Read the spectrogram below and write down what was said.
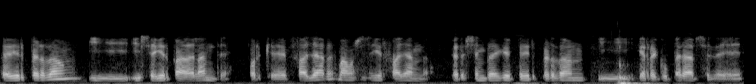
pedir perdón y, y seguir para adelante, porque fallar vamos a seguir fallando, pero siempre hay que pedir perdón y, y recuperarse de,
